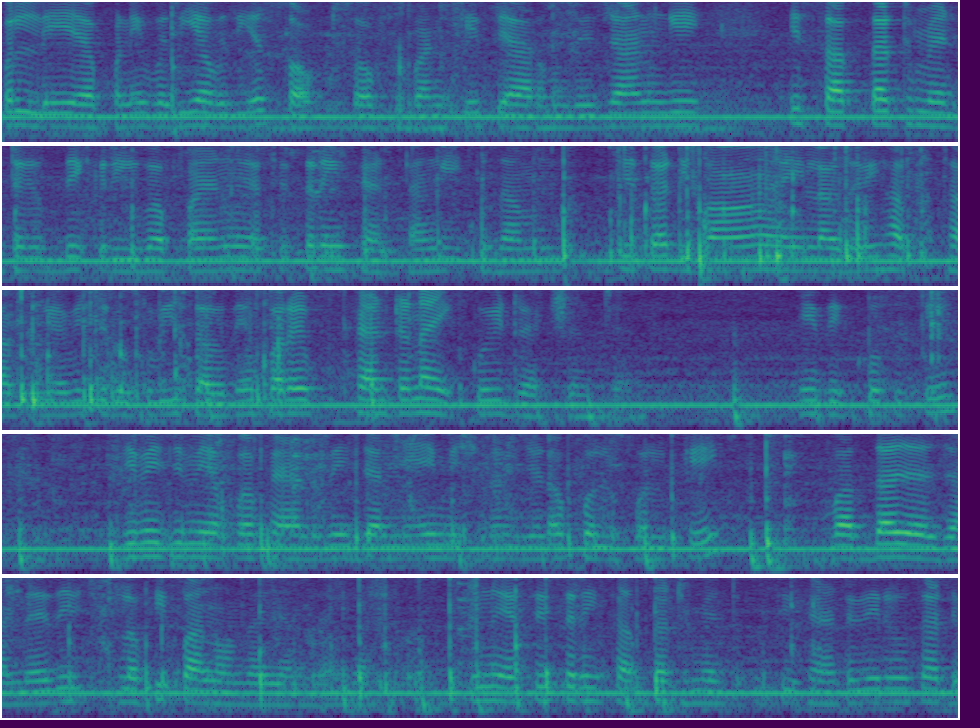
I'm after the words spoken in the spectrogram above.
ਭੱਲੇ ਆਪਣੇ ਵਧੀਆ ਵਧੀਆ ਸੌਫਟ ਸੌਫਟ ਬਣ ਕੇ ਤਿਆਰ ਹੁੰਦੇ ਜਾਣਗੇ। ਇਹ 7-8 ਮਿੰਟ ਦੇ ਕਰੀਬ ਆਪਾਂ ਇਹਨੂੰ ਐਸੇ ਤਰ੍ਹਾਂ ਹੀ ਫੈਂਟਾਂਗੇ ਇੱਕਦਮ। ਜੇ ਤੁਹਾਡੀ ਬਾਂਹ ਇਹ ਲੱਗਦਾ ਵੀ ਹੱਥ ਥੱਕ ਗਿਆ, ਵਿੱਚ ਰੁਕ ਵੀ ਸਕਦੇ ਹੋ, ਪਰ ਫੈਂਟਣਾ ਇੱਕੋ ਹੀ ਡਾਇਰੈਕਸ਼ਨ 'ਚ ਇਹ ਦੇਖੋ ਤੁਸੀਂ। ਜਿਵੇਂ ਜਿਵੇਂ ਆਪਾਂ ਫੈਂਟਦੇ ਜਾਂਦੇ ਹਾਂ, ਇਹ ਮਿਸ਼ਰਣ ਜਿਹੜਾ ਫੁੱਲ ਫੁੱਲ ਕੇ ਵੱਧਦਾ ਜਾ ਜਾਂਦਾ, ਇਹਦੇ ਵਿੱਚ ਫਲਫੀਪਨ ਆਉਂਦਾ ਜਾਂਦਾ। ਹੈਗਾ ਇਹਨੂੰ ਐਸੇ ਤਰ੍ਹਾਂ ਹੀ 7-8 ਮਿੰਟ ਤੁਸੀਂ ਫੈਂਟਦੇ ਰਹੋ, ਤੁਹਾਡੇ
